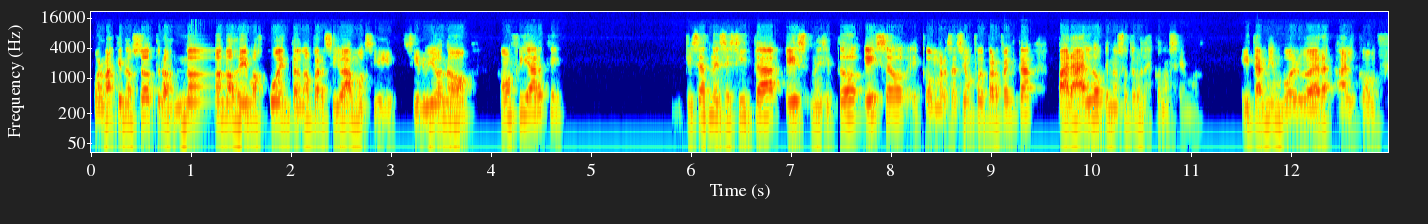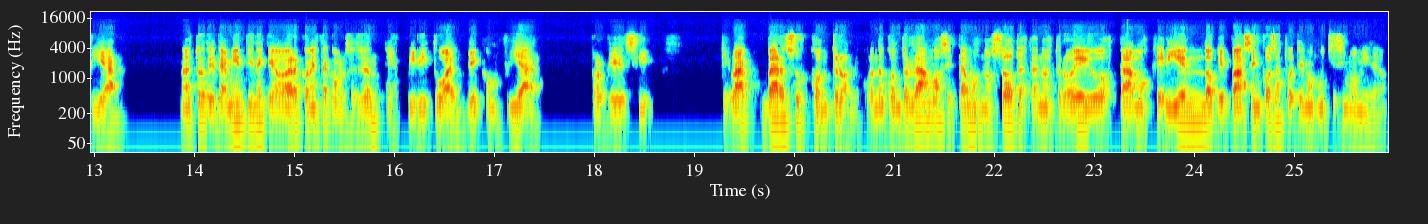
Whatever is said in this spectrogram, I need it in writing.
por más que nosotros no nos demos cuenta, no percibamos si sirvió o no, confiar que quizás necesita, es, necesitó esa eh, conversación fue perfecta para algo que nosotros desconocemos. Y también volver al confiar. Esto que también tiene que ver con esta conversación espiritual, de confiar, porque si te va versus control. Cuando controlamos estamos nosotros, está nuestro ego, estamos queriendo que pasen cosas porque tenemos muchísimo miedo.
